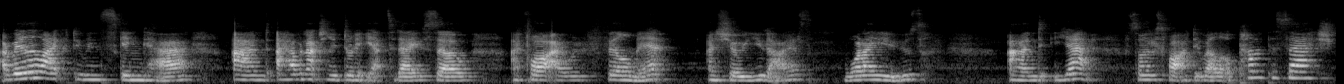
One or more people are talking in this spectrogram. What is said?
I really like doing skincare and I haven't actually done it yet today so I thought I would film it and show you guys what I use. And yeah so I just thought I'd do a little pamper sesh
